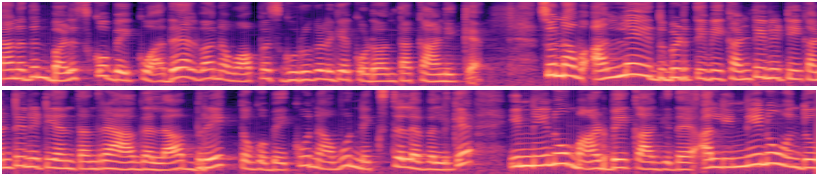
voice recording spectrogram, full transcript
ನಾನು ಅದನ್ನು ಬಳಸ್ಕೋಬೇಕು. ಅದೇ ಅಲ್ವಾ ನಾವು ವಾಪಸ್ ಗುರುಗಳಿಗೆ ಕೊಡೋವಂಥ ಕಾಣಿಕೆ. ಸೊ ನಾವು ಅಲ್ಲೇ ಇದ್ದು ಬಿಡ್ತೀವಿ. ಕಂಟಿನ್ಯೂಟಿ ಕಂಟಿನ್ಯೂಟಿ ಅಂತಂದರೆ ಆಗಲ್ಲ. ಬ್ರೇಕ್ ತಗೋಬೇಕು. ನಾವು ನೆಕ್ಸ್ಟ್ ಲೆವೆಲ್ಗೆ ಇನ್ನೇನೋ ಮಾಡಬೇಕಾಗಿದೆ. ಅಲ್ಲಿ ಇನ್ನೇನೋ ಒಂದು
